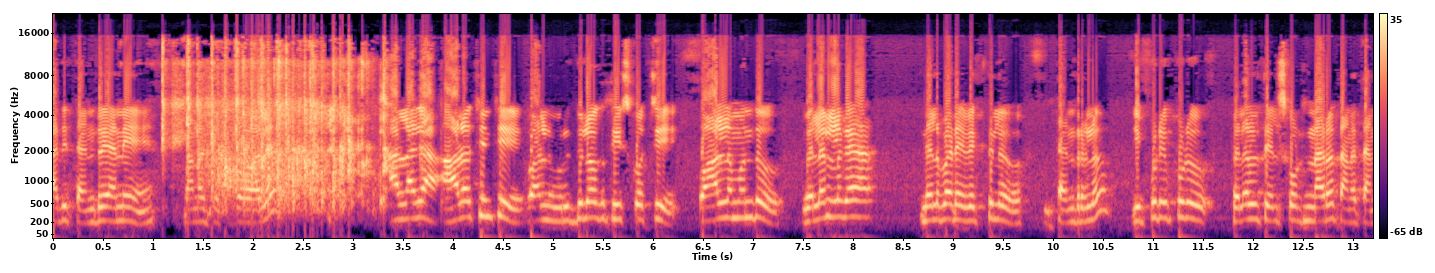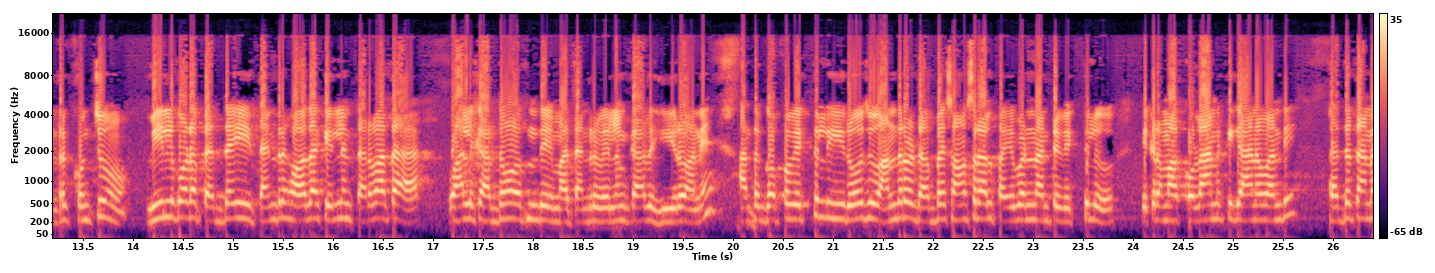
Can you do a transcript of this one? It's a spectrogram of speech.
అది తండ్రి అని మనం చెప్పుకోవాలి. అలాగా ఆలోచించి వాళ్ళని వృద్ధిలోకి తీసుకొచ్చి వాళ్ళ ముందు విలన్లుగా నిలబడే వ్యక్తులు తండ్రులు. ఇప్పుడిప్పుడు పిల్లలు తెలుసుకుంటున్నారు తన తండ్రి కొంచెం వీళ్ళు కూడా పెద్ద అయ్యి తండ్రి హోదాకి వెళ్ళిన తర్వాత వాళ్ళకి అర్థమవుతుంది మా తండ్రి విలన్ కాదు హీరో అని. అంత గొప్ప వ్యక్తులు ఈ రోజు అందరూ డెబ్బై సంవత్సరాలు పైబడిన అంటే వ్యక్తులు ఇక్కడ మా కులానికి కానివ్వండి పెద్ద తన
